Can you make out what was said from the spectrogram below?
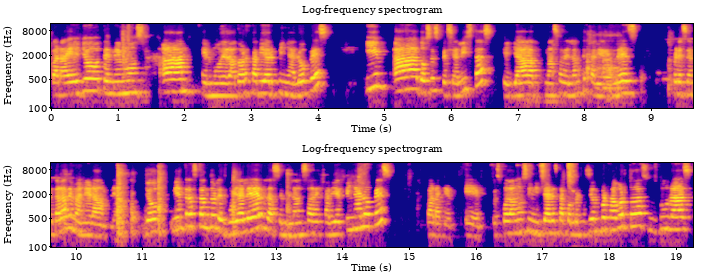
Para ello tenemos a el moderador Javier Piña López y a dos especialistas que ya más adelante Javier les presentará de manera amplia. Yo, mientras tanto, les voy a leer la semblanza de Javier Piña López para que eh, pues podamos iniciar esta conversación. Por favor, todas sus dudas,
